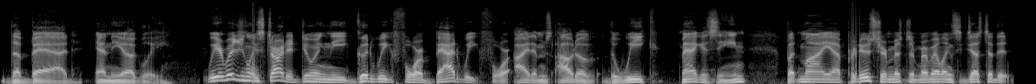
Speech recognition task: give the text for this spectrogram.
the bad, and the ugly. We originally started doing the Good Week 4, Bad Week 4 items out of The Week magazine, but my uh, producer, Mr. McMillan, suggested that,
